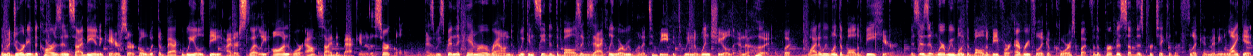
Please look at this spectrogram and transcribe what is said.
The majority of the car is inside the indicator circle with the back wheels being either slightly on or outside the back end of the circle. As we spin the camera around, we can see that the ball is exactly where we want it to be between the windshield and the hood. But why do we want the ball to be here? This isn't where we want the ball to be for every flick of course, but for the purpose of this particular flick and many like it,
